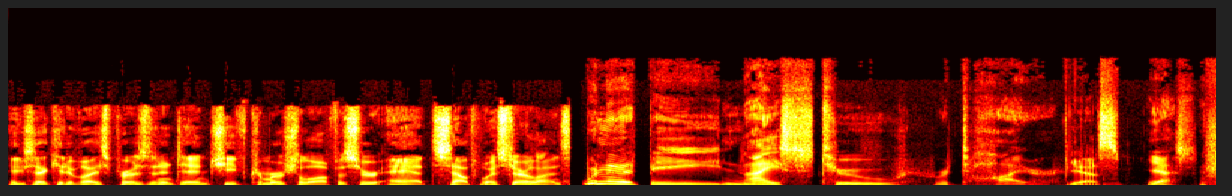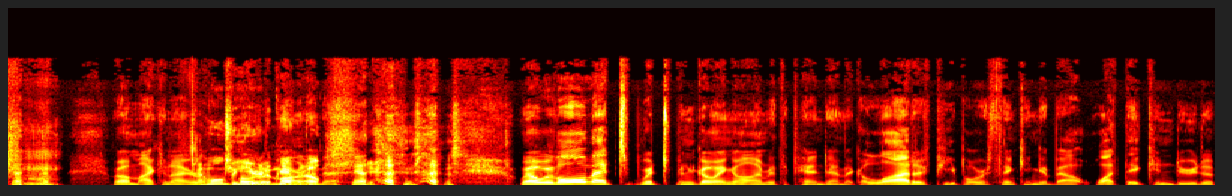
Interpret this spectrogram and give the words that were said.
Executive Vice President and Chief Commercial Officer at Southwest Airlines. Wouldn't it be nice to retire? Yes. Yes. well, Mike and I are. I won't be here tomorrow. well, with all that what's been going on with the pandemic, a lot of people are thinking about what they can do to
